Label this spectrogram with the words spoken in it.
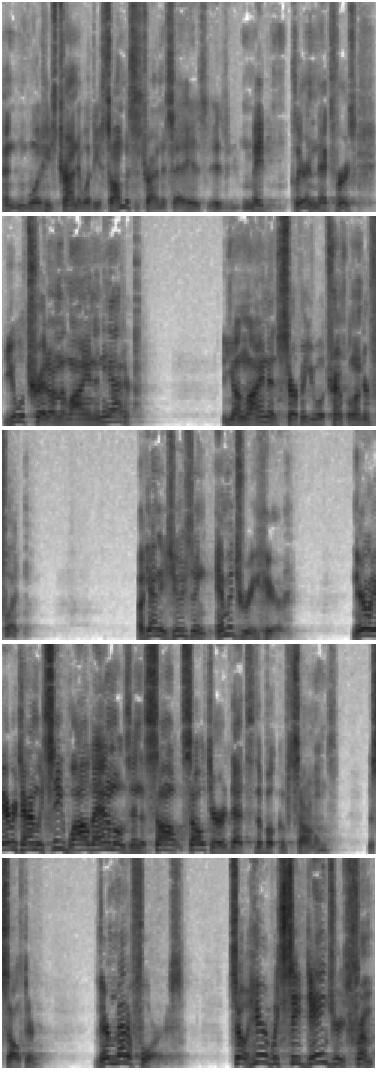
And what he's trying to, what the psalmist is trying to say is, is made clear in the next verse. You will tread on the lion and the adder. The young lion and the serpent you will trample underfoot. Again, he's using imagery here. Nearly every time we see wild animals in the Psalter, that's the book of Psalms, the Psalter, they're metaphors. So here we see dangers from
